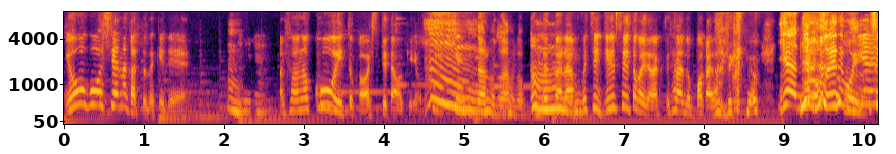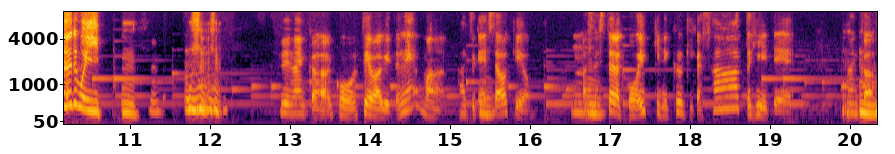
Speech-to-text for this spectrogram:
用語を知らなかっただけでうん。その行為とかは知ってたわけよ。うん。なるほどなるほど。だから別に純粋とかじゃなくてただのバカなんだけどいやでもそれでもいい。それでもいい。うん。でなんかこう手を挙げてね、まあ、発言したわけよ。うんあそしたらこう一気に空気がさーっと冷えてなんか、うん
